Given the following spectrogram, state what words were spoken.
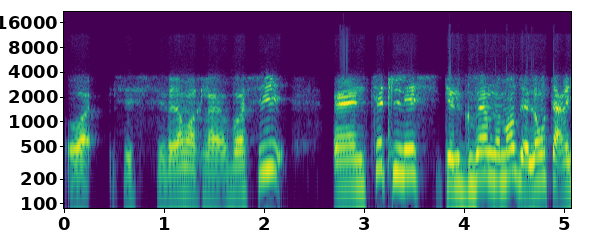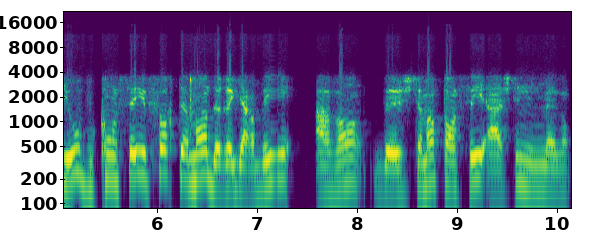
Ouais, c'est vraiment clair. Voici une petite liste que le gouvernement de l'Ontario vous conseille fortement de regarder avant de justement penser à acheter une mini-maison.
